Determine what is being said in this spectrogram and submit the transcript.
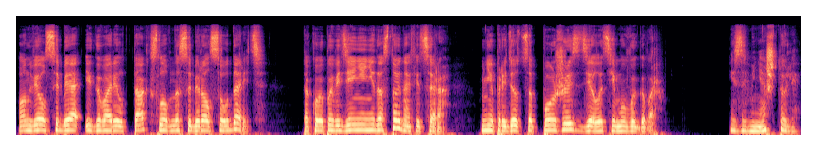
Он вел себя и говорил так, словно собирался ударить. Такое поведение недостойно офицера – мне придется позже сделать ему выговор». «Из-за меня, что ли?»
